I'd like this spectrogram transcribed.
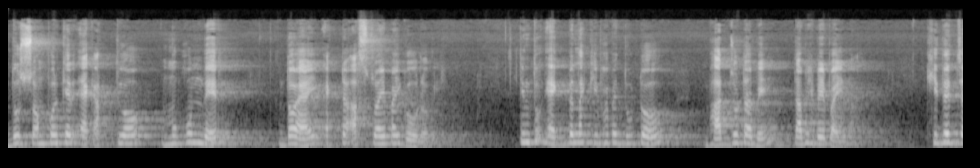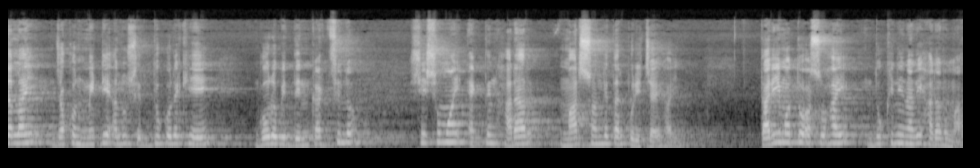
দুঃসম্পর্কের এক আত্মীয় মুকুন্দের দয়ায় একটা আশ্রয় পায় গৌরবী। কিন্তু একবেলা কীভাবে দুটো ভাত জোটাবে তা ভেবে পায় না। খিদের জ্বালায় যখন মেটে আলু সেদ্ধ করে খেয়ে গৌরবীর দিন কাটছিল, সে সময় একদিন হারার মার সঙ্গে তার পরিচয় হয়। তারই মতো অসহায় দুঃখিনী নারী হারার মা।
